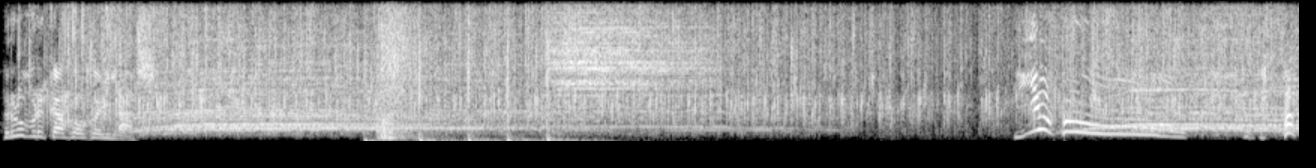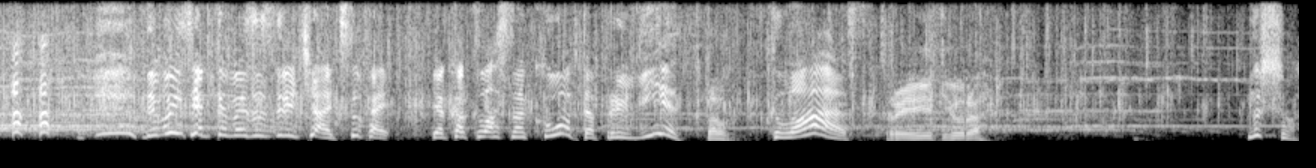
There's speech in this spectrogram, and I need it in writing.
Рубрика Гоголь наш. Юху! Дивись, як тебе зустрічать. Слухай, яка класна кофта. Привіт! Та, Клас! Привіт, Юра. Ну що,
